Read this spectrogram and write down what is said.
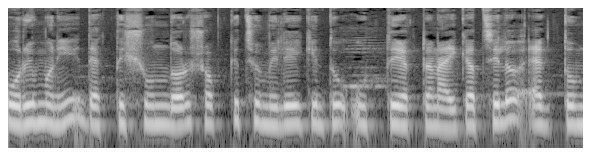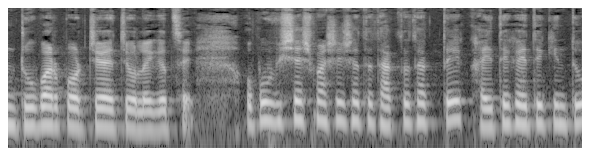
পরিমণি, দেখতে সুন্দর, সবকিছু মিলিয়ে কিন্তু উঠতে একটা নায়িকা ছিল, একদম ডুবার পর্যায়ে চলে গেছে। অপবিশ্বাস মাসির সাথে থাকতে থাকতে, খাইতে খাইতে কিন্তু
